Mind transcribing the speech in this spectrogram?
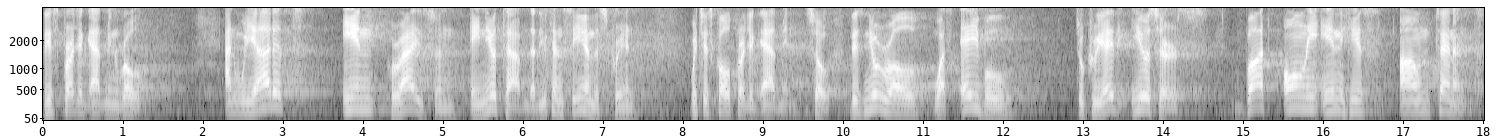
this project admin role. And we added in Horizon a new tab that you can see on the screen, which is called Project Admin. So this new role was able to create users, but only in his own tenant.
